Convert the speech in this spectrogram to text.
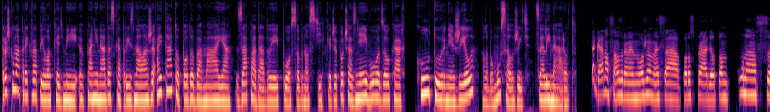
Trošku ma prekvapilo, keď mi e, pani Nádaska priznala, že aj táto podoba mája zapadá do jej pôsobnosti, keďže počas nej v úvodzovkách kultúrne žil alebo musel žiť celý národ. Tak áno, samozrejme, môžeme sa porozprávať o tom. U nás e,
